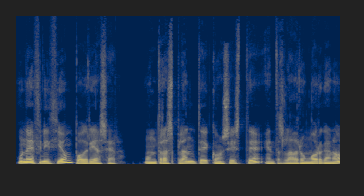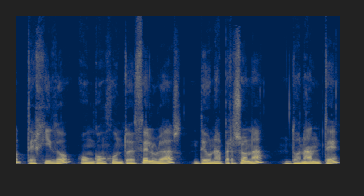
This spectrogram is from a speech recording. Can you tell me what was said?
Una definición podría ser un trasplante consiste en trasladar un órgano, tejido o un conjunto de células de una persona, donante,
